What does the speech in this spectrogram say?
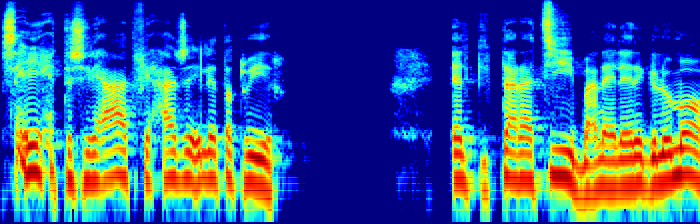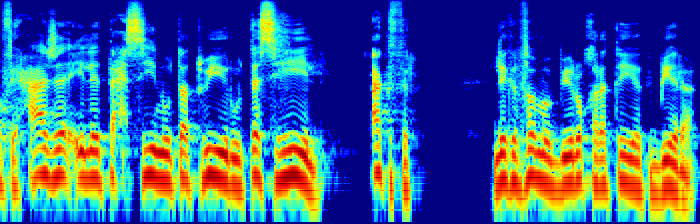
صحيح التشريعات في حاجة إلى تطوير. التراتيب معناها لي في حاجة إلى تحسين وتطوير وتسهيل أكثر. لكن فما بيروقراطية كبيرة.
